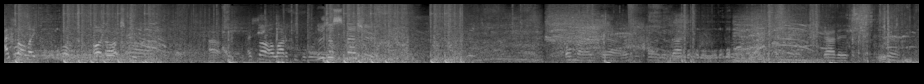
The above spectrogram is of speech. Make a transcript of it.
I saw like Oh no, I'm screwed. uh, I saw a lot of people going. There's a smasher. Oh my god. Got it. Swapping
